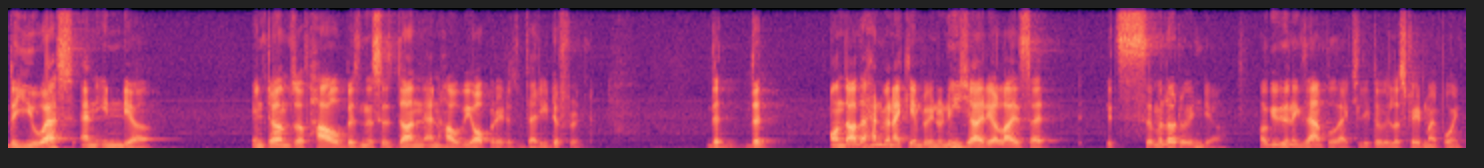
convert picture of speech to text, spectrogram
the US and India in terms of how business is done and how we operate is very different. The, the, on the other hand, when I came to Indonesia, I realized that it's similar to India. I'll give you an example actually to illustrate my point.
